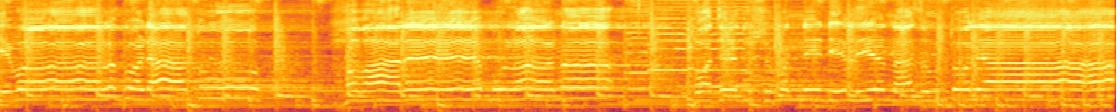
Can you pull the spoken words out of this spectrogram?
કેવલ ગોડા તું હવારે બોલન ફોજે દુશ્મનની ડેલીએ ના જવતો લ્યા.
